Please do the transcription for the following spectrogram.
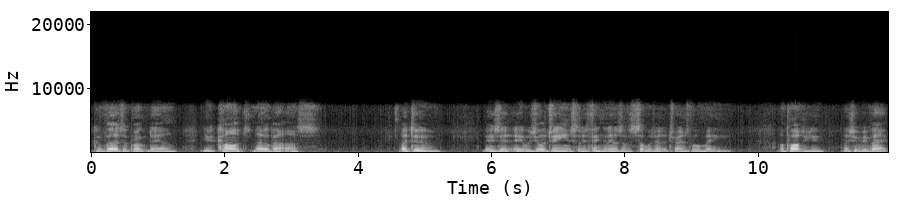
converter broke down. You can't know about us. I do. It was, it was your genes from the fingernails of a soldier that transformed me. I'm part of you. I should be back.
